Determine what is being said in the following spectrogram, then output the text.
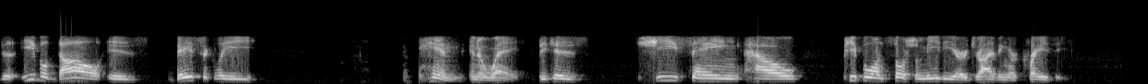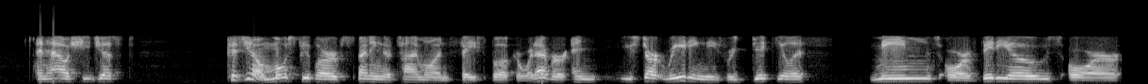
the evil doll is basically him in a way because she's saying how people on social media are driving her crazy and how she just because you know most people are spending their time on Facebook or whatever and you start reading these ridiculous memes or videos or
